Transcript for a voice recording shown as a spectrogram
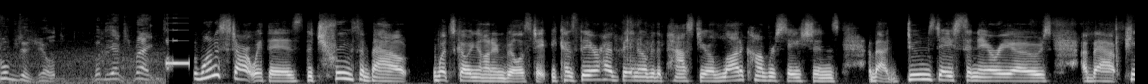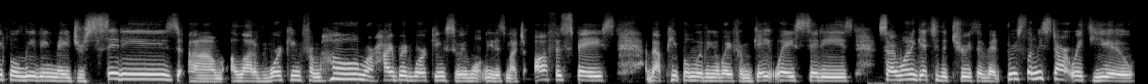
Pubs are shut. What do you expect? I want to start with is the truth about what's going on in real estate because there have been over the past year a lot of conversations about doomsday scenarios, about people leaving major cities, um, a lot of working from home or hybrid working, so we won't need as much office space, about people moving away from gateway cities. So I want to get to the truth of it. Bruce, let me start with you.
